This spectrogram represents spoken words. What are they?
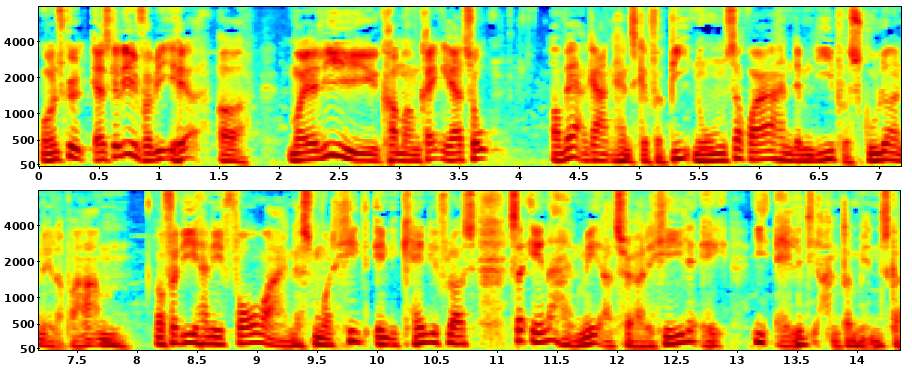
undskyld, jeg skal lige forbi her, og må jeg lige komme omkring jer to? Og hver gang han skal forbi nogen, så rører han dem lige på skulderen eller på armen. Og fordi han i forvejen er smurt helt ind i candyfloss, så ender han med at tørre det hele af i alle de andre mennesker.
